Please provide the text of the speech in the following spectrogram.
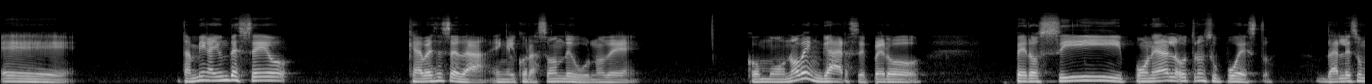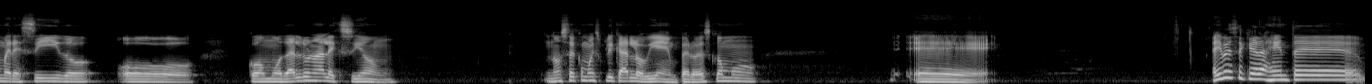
eh, también hay un deseo que a veces se da en el corazón de uno de como no vengarse, pero, pero sí poner al otro en su puesto darle su merecido o como darle una lección. No sé cómo explicarlo bien, pero es como... Eh, hay veces que la gente,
